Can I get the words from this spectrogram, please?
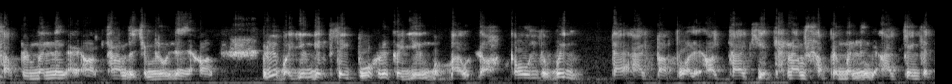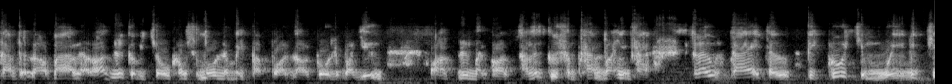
supplement ហ្នឹងឲ្យអត់ថ្នាំទៅចំនួនហ្នឹងឲ្យអត់ឬបើយើងមានផ្ទៃពោះឬក៏យើងបំបៅដោះកូនទៅវិញ តើអាចប៉ះពាល់ឲ្យអត់ថាជាថ្នាំ supplement នឹងអាចចេញទៅតាមទៅដល់បានអត់ឬក៏វាចូលក្នុងស្បូនដើម្បីប៉ះពាល់ដល់កូនរបស់យើងអត់ឬមិនអត់អានេះគឺសំខាន់របស់ខ្ញុំថាត្រូវតែទៅពិគ្រោះជាមួយវិជ្ជ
